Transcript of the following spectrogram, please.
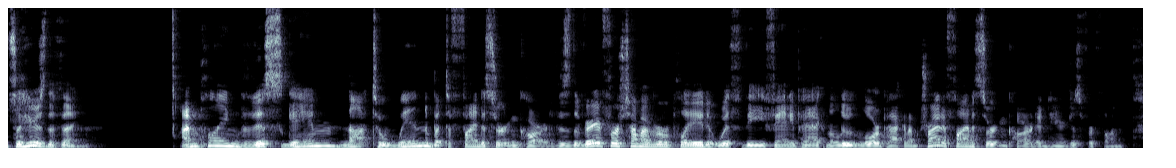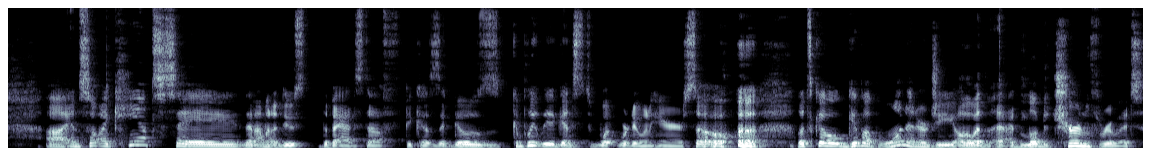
So here's the thing. I'm playing this game not to win, but to find a certain card. This is the very first time I've ever played with the fanny pack and the loot and lore pack, and I'm trying to find a certain card in here just for fun. Uh, and so I can't say that I'm going to do the bad stuff because it goes completely against what we're doing here. So let's go give up one energy, although I'd, I'd love to churn through it.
